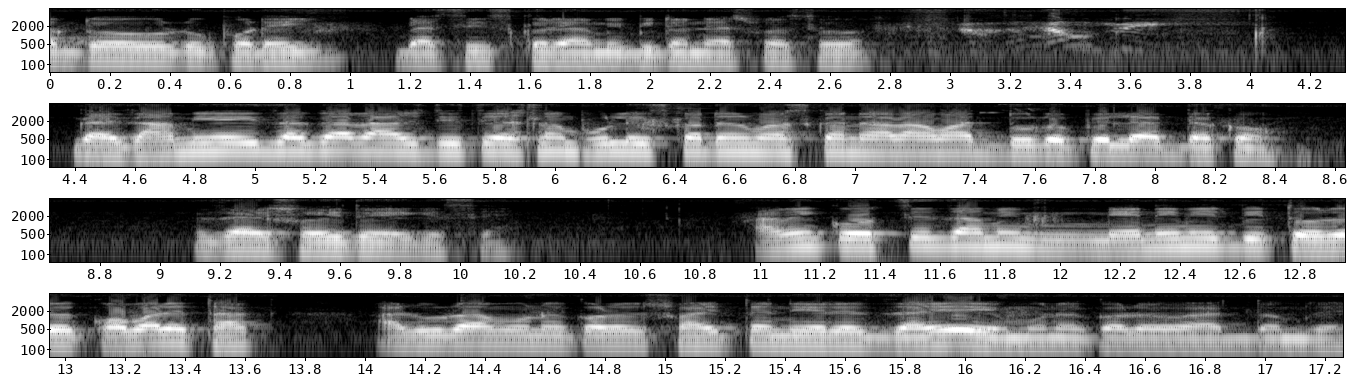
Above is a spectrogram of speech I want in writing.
আগ্রহের উপরেই বেসিস করে আমি ভিডিও নিয়ে আসব, so গাইজ আমি এই জায়গায় রাজ দিতে আসলাম ফুল স্কোয়াডের মাঝখানে, আর আমার দুটো প্লেয়ার দেখো, যাই শহীদ হয়ে গেছে। আমি করছি যে আমি এনিমির ভিতরে কভারে থাক, আর ওরা মনে করো শয়তানি এর যায়, মনে করো একদম রে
